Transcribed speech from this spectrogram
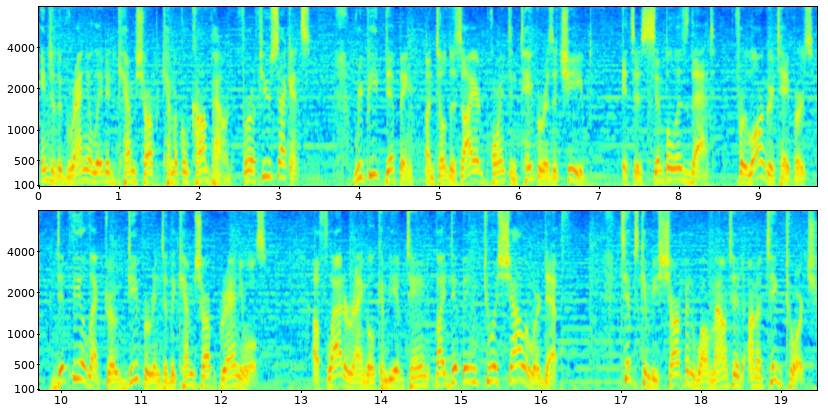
into the granulated ChemSharp chemical compound for a few seconds. Repeat dipping until desired point and taper is achieved. It's as simple as that. For longer tapers, dip the electrode deeper into the ChemSharp granules. A flatter angle can be obtained by dipping to a shallower depth. Tips can be sharpened while mounted on a TIG torch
